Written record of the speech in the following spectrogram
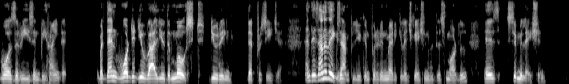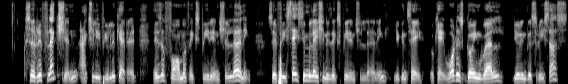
was the reason behind it? But then, what did you value the most during that procedure? And there's another example you can put it in medical education with this model is simulation. So reflection, actually, if you look at it, is a form of experiential learning. So if we say simulation is experiential learning, you can say, okay, what is going well during this resus?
